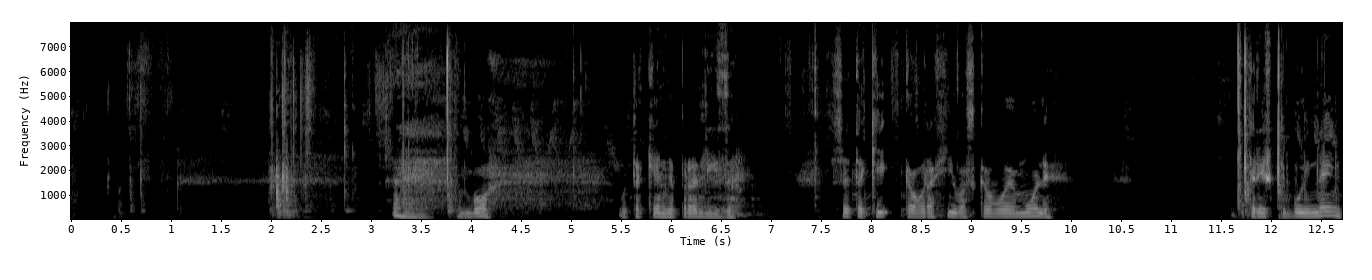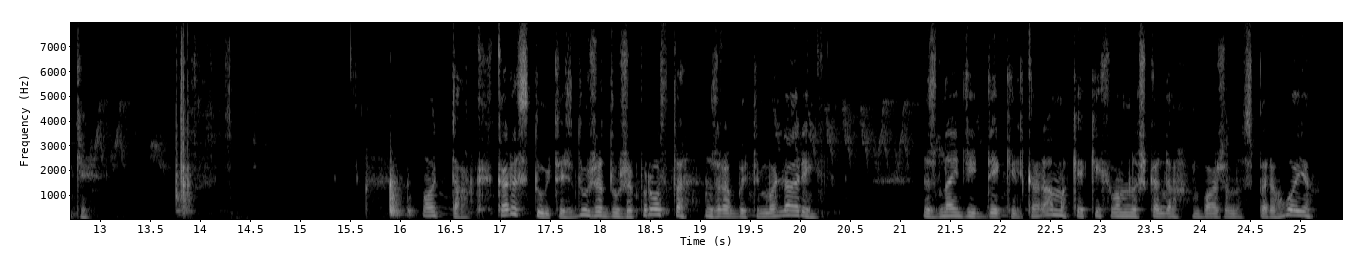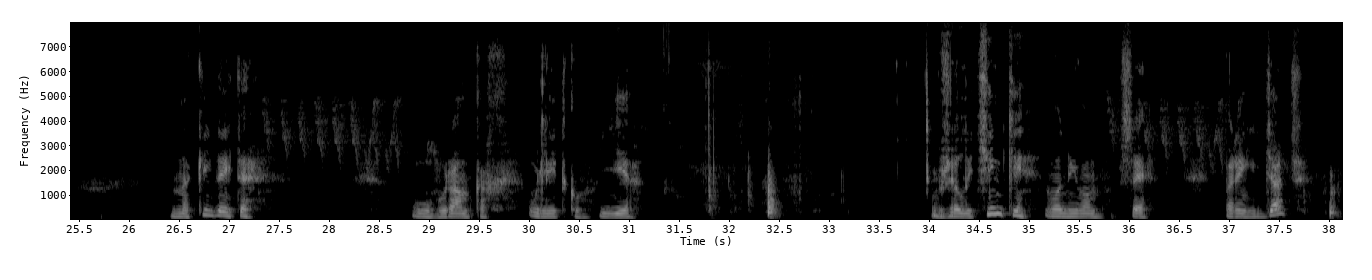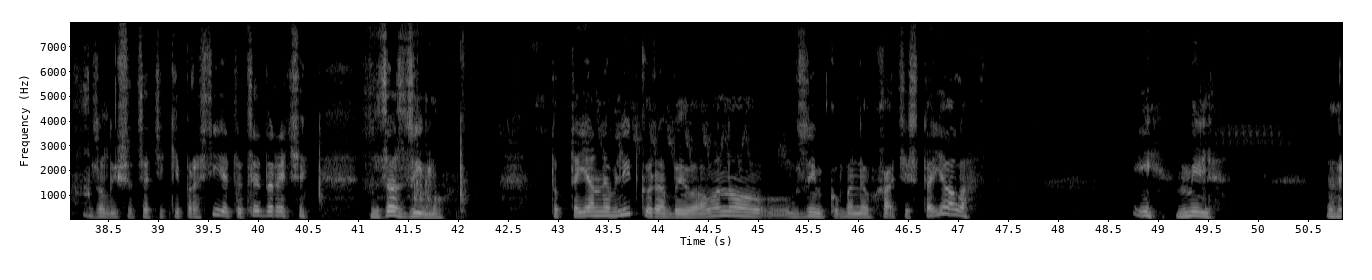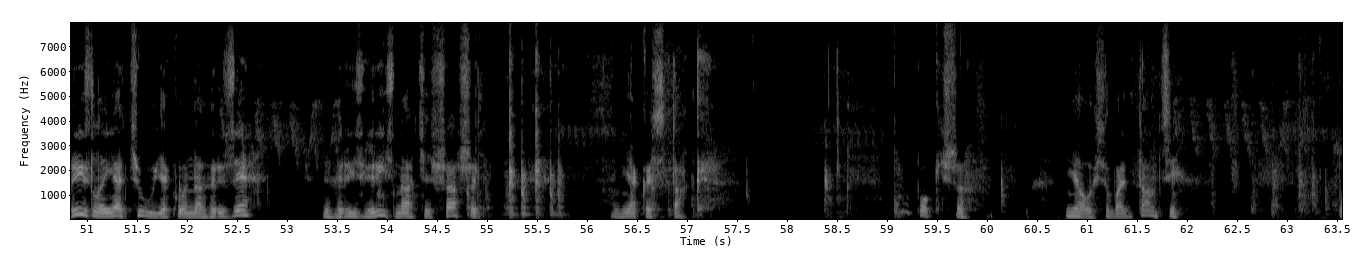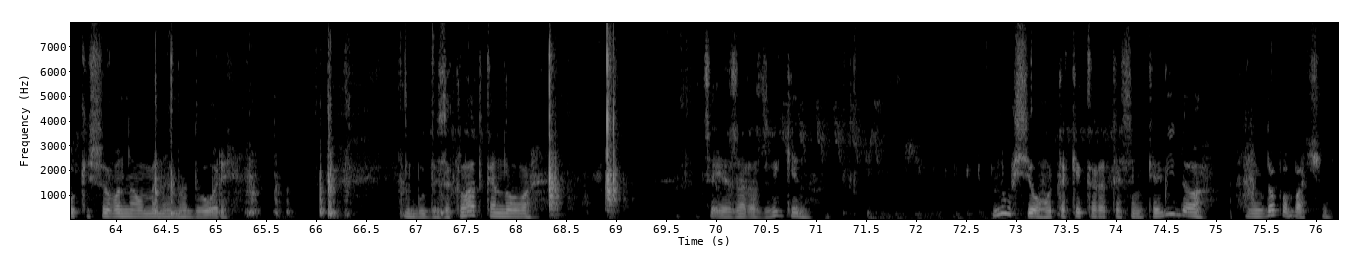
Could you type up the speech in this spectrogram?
Бо отаке не пролізе. Все-таки коврахи воскової молі трішки буйненькі. От так. Користуйтесь дуже-дуже просто зробити малярій. Знайдіть декілька рамок, яких вам не шкода, бажано з пергою. Накидайте у рамках улітку є вже личинки, вони вам все переїдять, залишиться тільки просіяти. Це, до речі, за зиму. Тобто я не влітку робив, а воно взимку в мене в хаті стояло. І міль гризла, я чув, як вона гризе, грізь-грізь, наче шашель. Якось так. Поки що я ось у бальтанці. Поки що вона у мене на дворі. Буде закладка нова. Це я зараз викину. Ну, всього, таке коротесеньке відео. До побачення.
